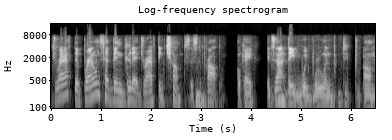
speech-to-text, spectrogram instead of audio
drafted the Browns have been good at drafting chumps. Is the problem? Okay, it's not they would ruin um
